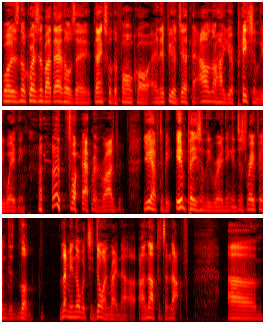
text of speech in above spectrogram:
Well, there's no question about that, Jose. Thanks for the phone call. And if you're a Jet fan, I don't know how you're patiently waiting for Aaron Rodgers. You have to be impatiently waiting and just wait for him to look. Let me know what you're doing right now. Enough is enough. Um,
